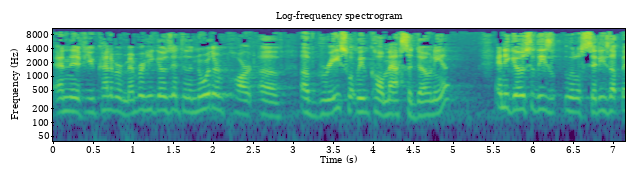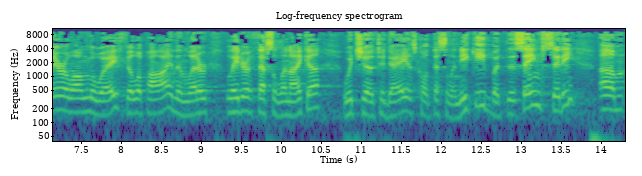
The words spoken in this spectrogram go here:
And if you kind of remember, he goes into the northern part of, of Greece, what we would call Macedonia. And he goes to these little cities up there along the way, Philippi, and then later, later Thessalonica, which uh, today is called Thessaloniki, but the same city. Um,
